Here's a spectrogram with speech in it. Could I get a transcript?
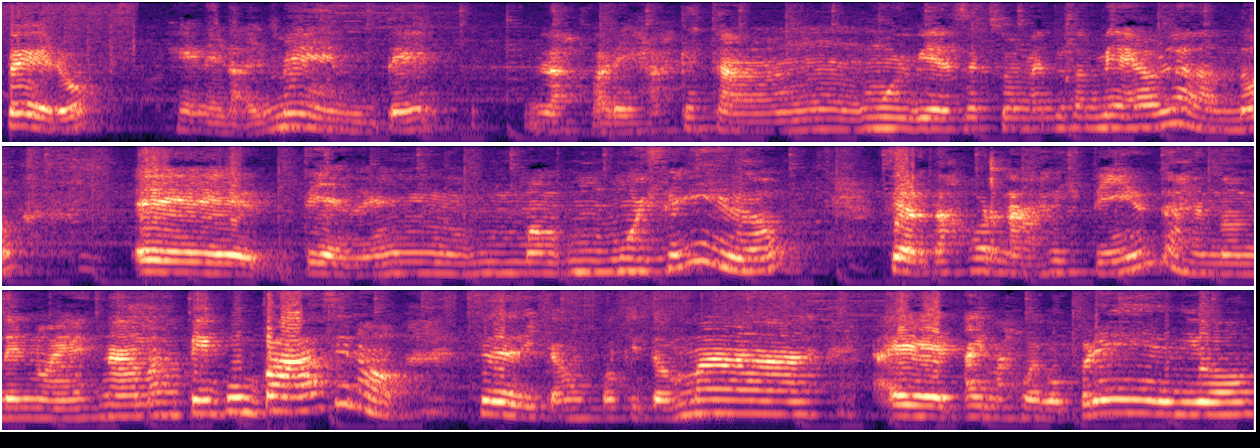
Pero, generalmente, las parejas que están muy bien sexualmente también hablando, eh, tienen mu- muy seguido ciertas jornadas distintas en donde no es nada más pim pum pam, sino se dedican un poquito más, eh, hay más juego previo.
